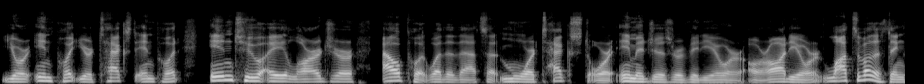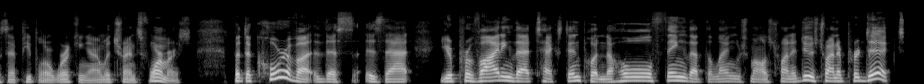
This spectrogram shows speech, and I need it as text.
your input, your text input, into a larger output, whether that's more text or images or video or, or audio or lots of other things that people are working on with transformers. But the core of uh, this is that you're providing that text input, and the whole thing that the language model is trying to do is trying to predict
